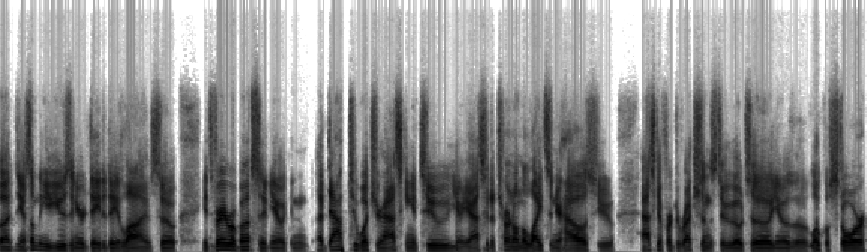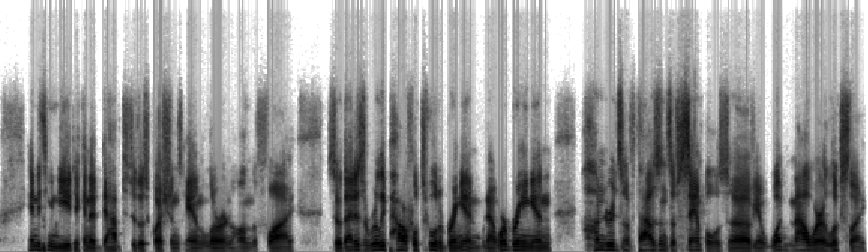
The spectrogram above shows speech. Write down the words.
but you know, something you use in your day-to-day lives. So it's very robust and you know, it can adapt to what you're asking it to. You know, you ask it to turn on the lights in your house, you ask it for directions to go to, you know, the local store, anything you need, it can adapt to those questions and learn on the fly. So that is a really powerful tool to bring in. Now we're bringing in hundreds of thousands of samples of you know what malware looks like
